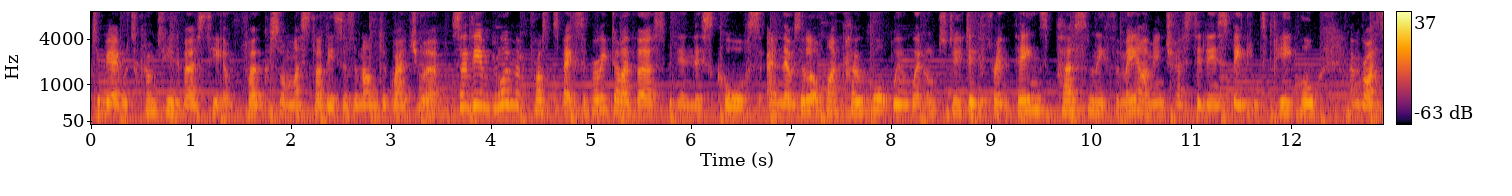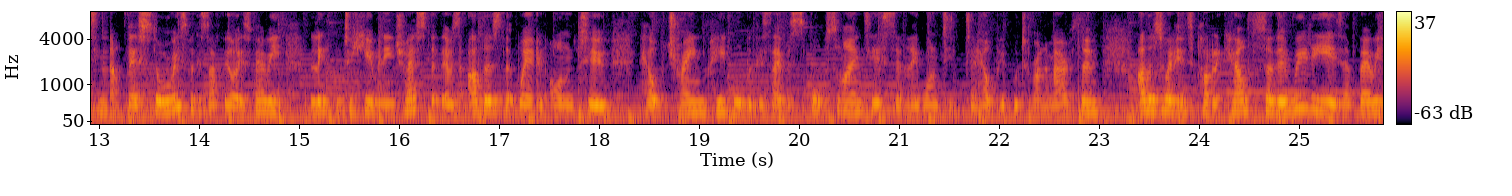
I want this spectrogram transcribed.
to be able to come to university and focus on my studies as an undergraduate. So the employment prospects are very diverse within this course and there was a lot of my cohort, we went on to do different things. Personally for me, I'm interested in speaking to people and writing up their stories because I feel it's very linked to human interest, but there was others that went on to help train people because they were sports scientists and they wanted to help people to a marathon. Others went into public health. So there really is a very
